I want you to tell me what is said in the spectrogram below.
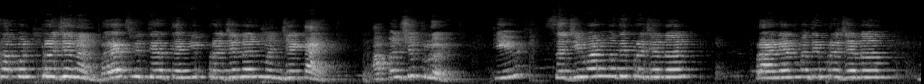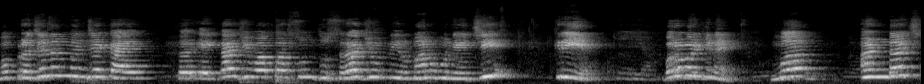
आज आपण प्रजनन. बऱ्याच विद्यार्थ्यांनी प्रजनन म्हणजे काय? आपण शिकलोय की सजीवांमध्ये प्रजनन प्राण्यांमध्ये प्रजनन. मग प्रजनन म्हणजे काय? तर एका जीवापासून दुसरा जीव निर्माण होण्याची क्रिया. बरोबर की नाही? मग अंडज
